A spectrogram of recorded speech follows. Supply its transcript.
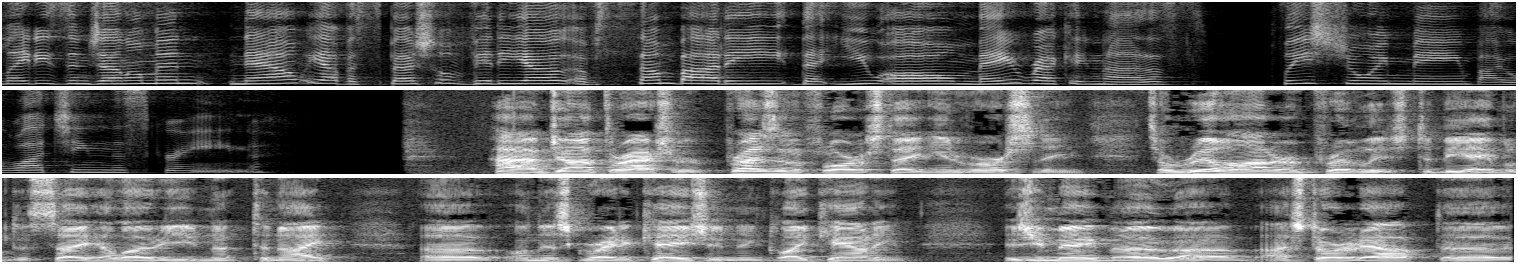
Ladies and gentlemen, now we have a special video of somebody that you all may recognize. Please join me by watching the screen. Hi, I'm John Thrasher, President of Florida State University. It's a real honor and privilege to be able to say hello to you tonight uh, on this great occasion in Clay County. As you may know, uh, I started out uh,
